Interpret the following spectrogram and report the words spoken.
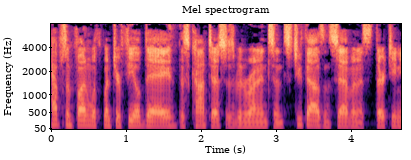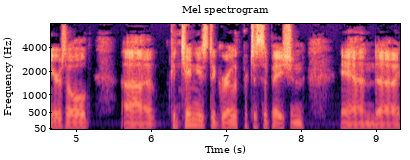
have some fun with Winter Field Day. This contest has been running since 2007. It's 13 years old, uh, continues to grow with participation. And, uh,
